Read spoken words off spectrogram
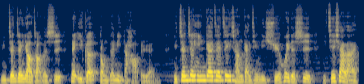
你真正要找的是那一个懂得你的好的人。你真正应该在这一场感情里学会的是，你接下来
